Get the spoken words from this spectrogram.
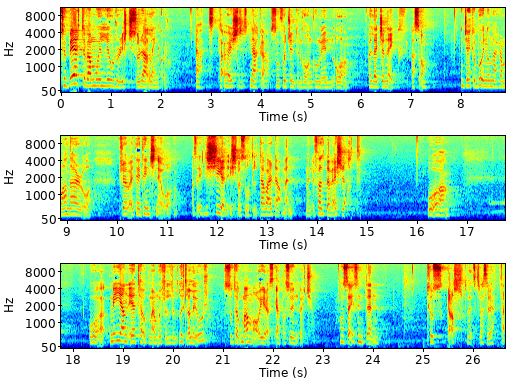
til bete var mye lur ikke så rælle lenger. At det var ikke noe som får inte gå komma inn og, og legge nek. Altså, jeg gikk på noen månader manner og prøve det inte Og, altså, jeg jag ser det ikke var så til. det var det men men jeg følte det var ikke rett. Og, og medan jeg tok meg mot lilla lur så tog mamma och jag skapa så in och hon säger sin du skalt vet stressa repta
